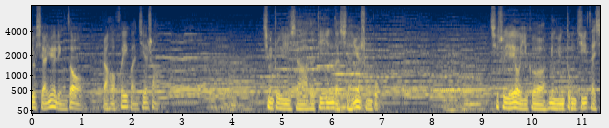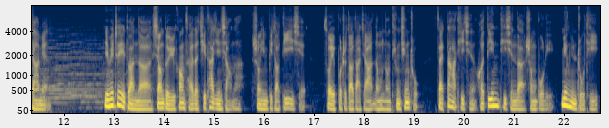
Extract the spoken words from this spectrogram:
由弦乐领奏，然后黑管接上。请注意一下的低音的弦乐声部，其实也有一个命运动机在下面。因为这一段呢，相对于刚才的其他音响呢，声音比较低一些，所以不知道大家能不能听清楚，在大提琴和低音提琴的声部里，命运主题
